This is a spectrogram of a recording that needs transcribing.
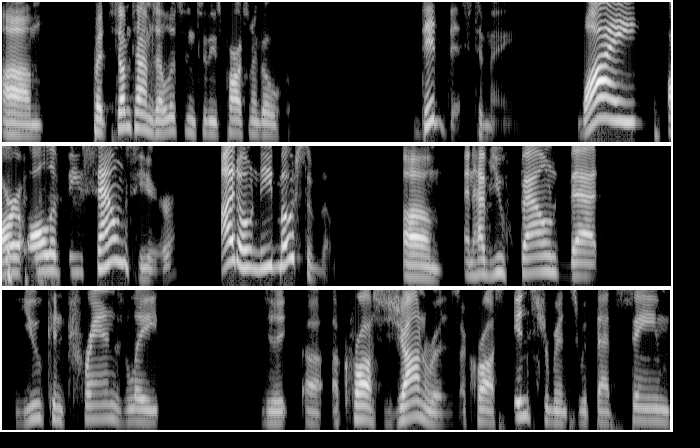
Um, but sometimes I listen to these parts and I go, "Did this to me?" why are all of these sounds here? I don't need most of them. Um, and have you found that you can translate the, uh, across genres, across instruments with that same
